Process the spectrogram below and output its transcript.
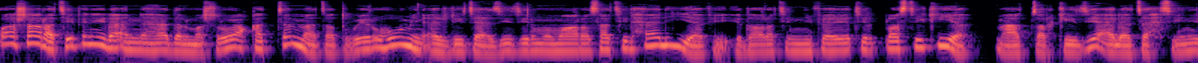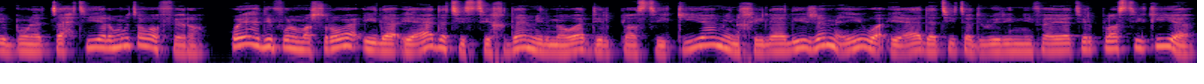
وأشار تيفن إلى أن هذا المشروع قد تم تطويره من أجل تعزيز الممارسات الحالية في إدارة النفايات البلاستيكية مع التركيز على تحسين البنى التحتية المتوفرة. ويهدف المشروع إلى إعادة استخدام المواد البلاستيكية من خلال جمع وإعادة تدوير النفايات البلاستيكية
